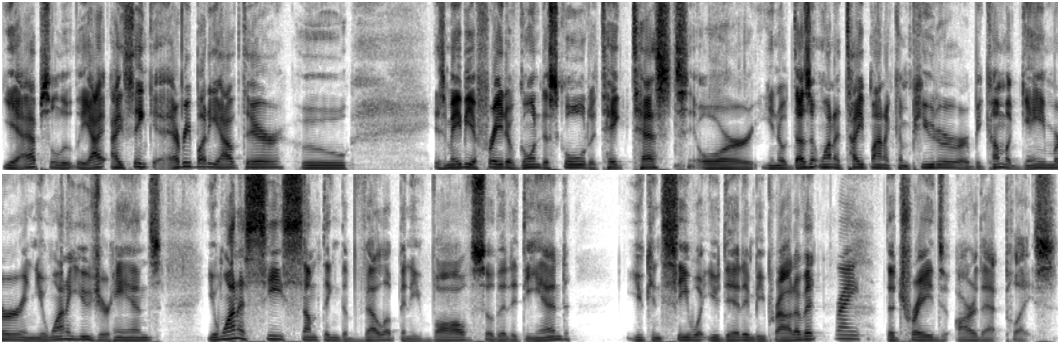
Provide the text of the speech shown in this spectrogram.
Yeah, absolutely. I, I think everybody out there who is maybe afraid of going to school to take tests or you know doesn't want to type on a computer or become a gamer and you want to use your hands you want to see something develop and evolve so that at the end you can see what you did and be proud of it Right. the trades are that place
